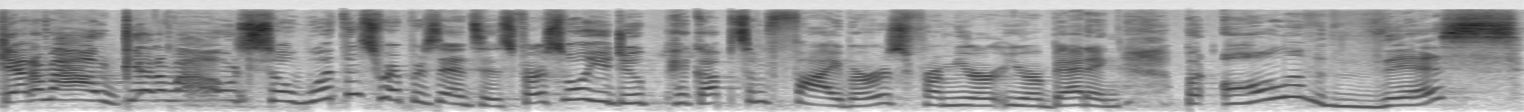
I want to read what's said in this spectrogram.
Get them out, get them out. So what this represents is, first of all, you do pick up some fibers from your, your bedding, but all of this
